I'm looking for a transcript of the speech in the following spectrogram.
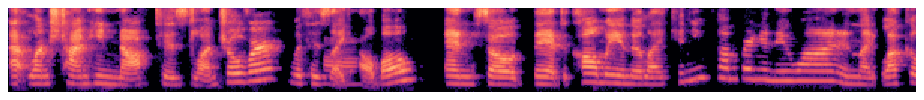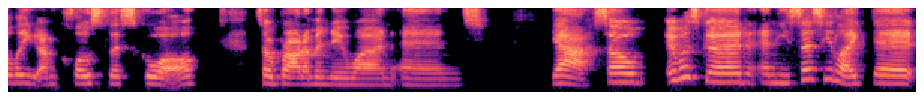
at lunchtime, he knocked his lunch over with his like elbow, and so they had to call me, and they're like, "Can you come bring a new one?" And like, luckily, I'm close to the school, so brought him a new one, and yeah, so it was good. And he says he liked it.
